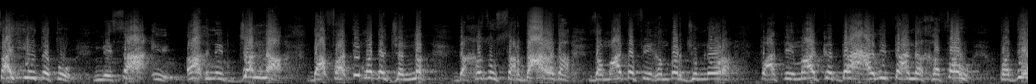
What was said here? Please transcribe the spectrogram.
سيدة نساء اهل الجنة، دا فاطمه د جنت د ښځو سرداره ده، زما د پېغمبر جمله وره، فاطمه که د علي تانه خفه و، په دې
